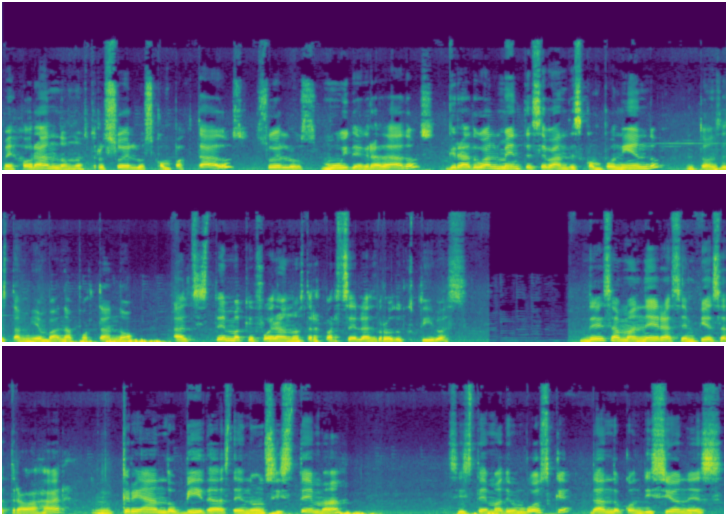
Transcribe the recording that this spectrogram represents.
mejorando nuestros suelos compactados, suelos muy degradados, gradualmente se van descomponiendo, entonces también van aportando al sistema que fueran nuestras parcelas productivas. De esa manera se empieza a trabajar mm, creando vidas en un sistema, sistema de un bosque, dando condiciones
